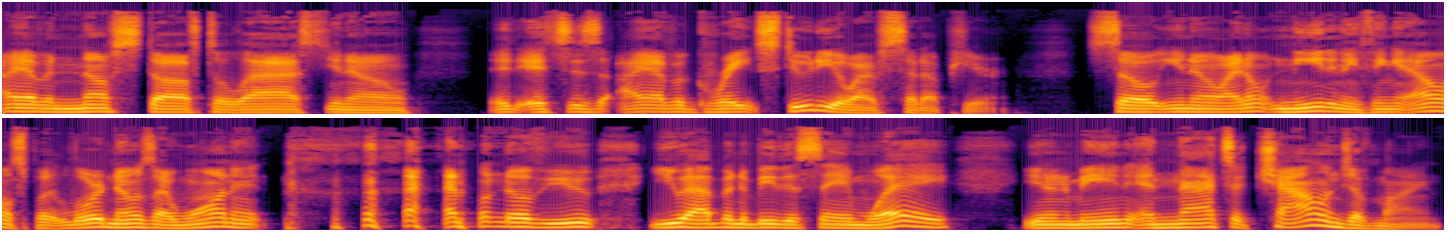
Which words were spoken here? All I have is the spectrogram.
i have enough stuff to last you know it, it's as i have a great studio i've set up here so, you know, I don't need anything else, but Lord knows I want it. I don't know if you you happen to be the same way, you know what I mean? And that's a challenge of mine.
